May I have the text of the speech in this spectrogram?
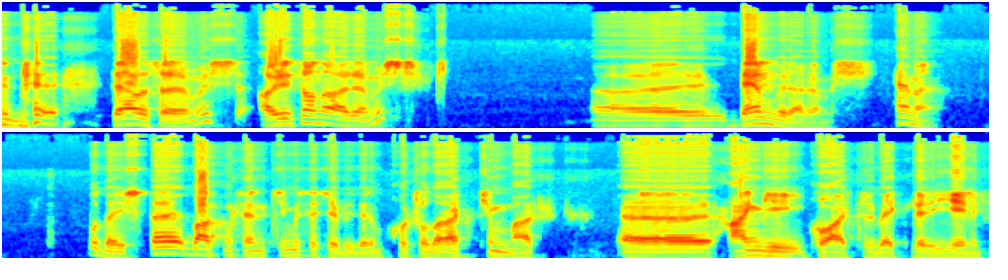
Dallas aramış. Arizona aramış. Denver aramış. Hemen. Bu da işte bakmış hani kimi seçebilirim. Koç olarak kim var? E, hangi quarterback'leri yenip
